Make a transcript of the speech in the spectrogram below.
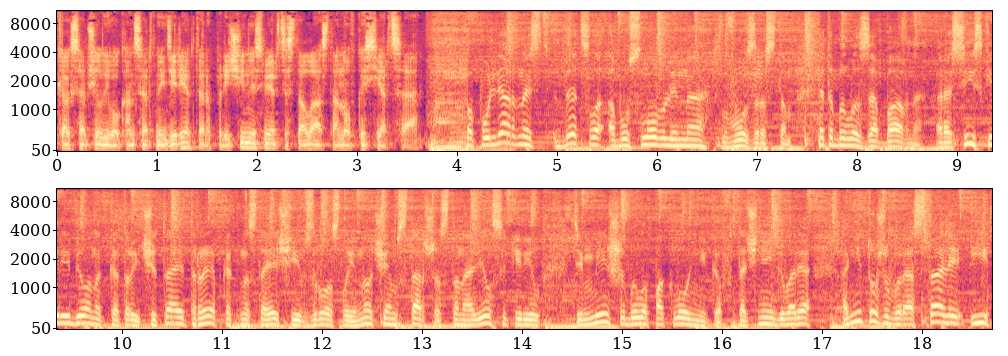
Как сообщил его концертный директор, причиной смерти стала остановка сердца. Популярность Децла обусловлена возрастом. Это было забавно. Российский ребенок, который читает рэп как настоящий взрослый, но чем старше становился Кирилл, тем меньше было поклонников. Точнее говоря, они тоже вырастали и,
